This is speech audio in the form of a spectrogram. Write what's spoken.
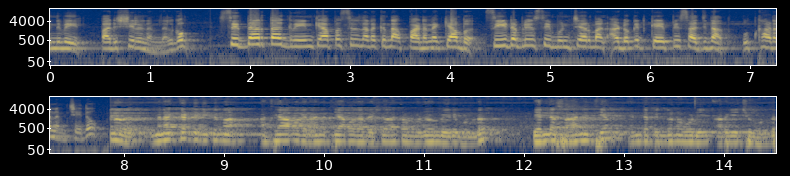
എന്നിവയിൽ പരിശീലനം നൽകും. സിദ്ധാർത്ഥ ഗ്രീൻ ക്യാമ്പസിൽ നടക്കുന്ന പഠന ക്യാമ്പ് സി ഡബ്ല്യു സി മുൻ chairman advocate K P Sajinath ഉദ്ഘാടനം ചെയ്തു. രക്ഷിതാക്കൾ മുഴുവൻ എന്റെ സാന്നിധ്യം എന്റെ പിന്തുണ കൂടി അറിയിച്ചുകൊണ്ട്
